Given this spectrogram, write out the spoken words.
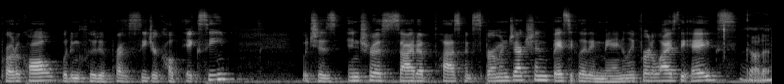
protocol would include a procedure called ICSI, which is intracytoplasmic sperm injection. Basically, they manually fertilize the eggs. Got it.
